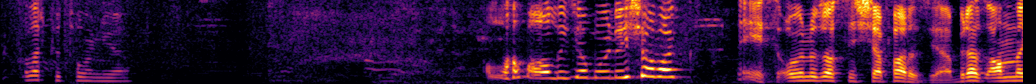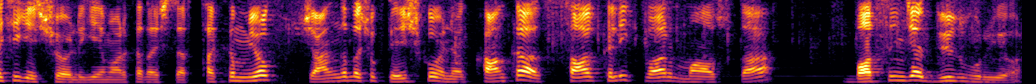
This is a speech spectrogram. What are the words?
Ne kadar kötü oynuyor. Allah'ım ağlayacağım oynayışa bak. Neyse oyun uzatsın iş yaparız ya. Biraz anlaki geçiyor öyle game arkadaşlar. Takım yok. Jungle da çok değişik oynuyor. Kanka sağ klik var mouse'da. Basınca düz vuruyor.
